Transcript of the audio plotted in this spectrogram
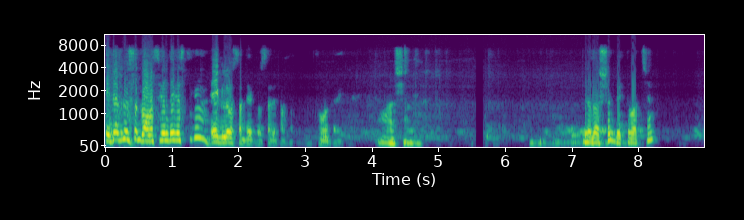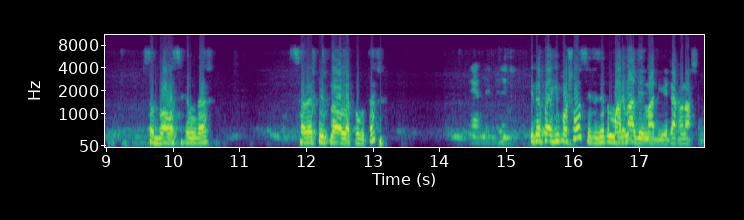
এটা কি ওস্তাদ বাবা কাছ থেকে? না এগুলো ওস্তাদের ওস্তাদের পাবো মাশাআল্লাহ। প্রিয় দর্শক দেখতে পাচ্ছেন? স্যার বাবা সেকেন্দার স্যারের পিপলাওয়ালা কবুতর। এটা প্রায় কি পশম আছে? এটা যেহেতু মাদি। মাদি মাদি এটা এখন আসেনি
